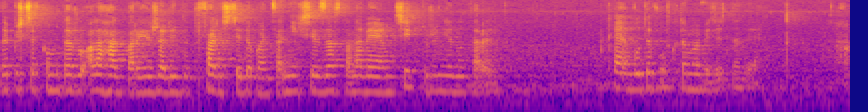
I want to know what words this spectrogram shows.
Napiszcie w komentarzu Allah Akbar, jeżeli dotrwaliście do końca. Niech się zastanawiają ci, którzy nie dotarli. KMWTW, kto ma wiedzieć na wie. Ha.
